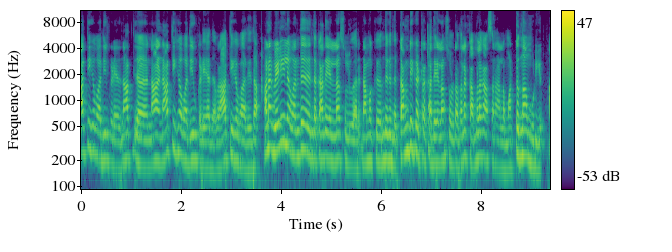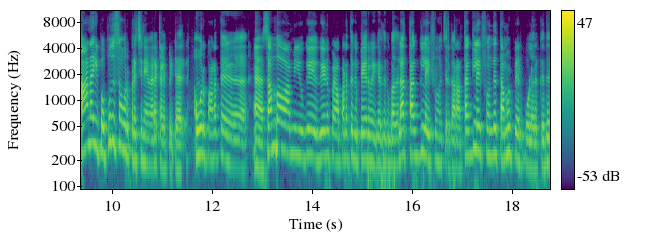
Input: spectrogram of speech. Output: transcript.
ஆத்திகவாதியும் கிடையாது. நாத்திகவாதியும் கிடையாது. அவர் ஆத்திகவாதி தான். ஆனா வெளியில வந்து இந்த கதையெல்லாம் சொல்லுவார். நமக்கு வந்து இந்த கம்பி கட்டுற கதையெல்லாம் சொல்றதெல்லாம் கமலஹாசனால மட்டும்தான் முடியும். ஆனா இப்போ புதுசாக ஒரு பிரச்சனையை வேற கிளப்பிட்டார். ஒரு படத்தை சம்பவாமி யுகே யுகேன்னு ப- படத்துக்கு பேர் வைக்கிறதுக்கு பதிலாக தக் லைஃப்னு வச்சிருக்காராம் தக் லைஃப் வந்து தமிழ் பேர் போல இருக்குது.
